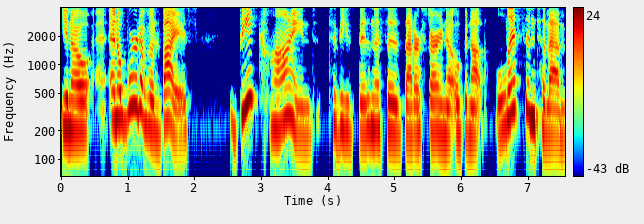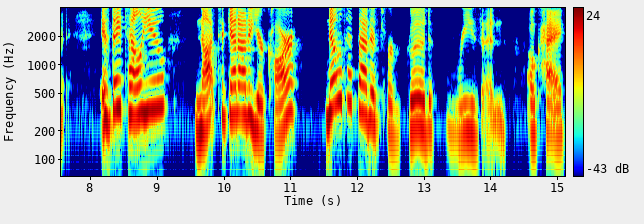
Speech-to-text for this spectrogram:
you know, and a word of advice. Be kind to these businesses that are starting to open up. Listen to them. If they tell you not to get out of your car, know that that is for good reason. Okay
